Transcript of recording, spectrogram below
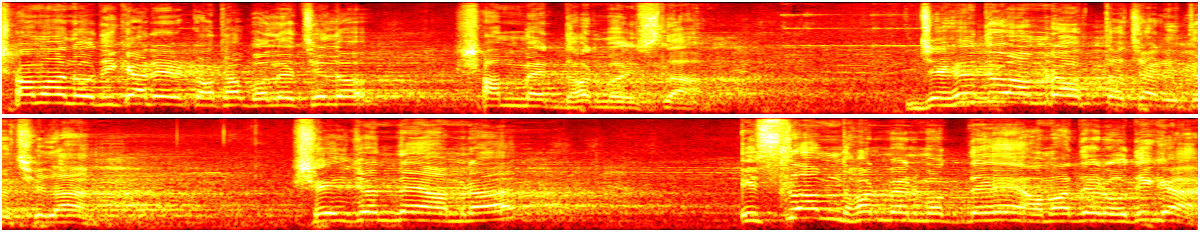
সমান অধিকারের কথা বলেছিল সাম্যের ধর্ম ইসলাম। যেহেতু আমরা অত্যাচারিত ছিলাম, সেই জন্যে আমরা ইসলাম ধর্মের মধ্যে আমাদের অধিকার,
